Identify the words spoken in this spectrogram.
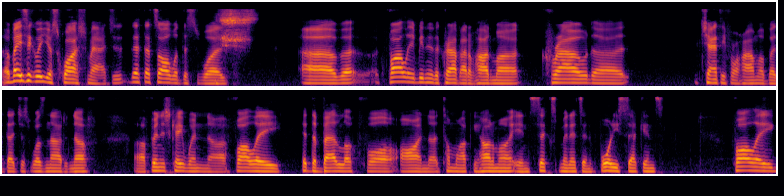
uh, basically your squash match. That, that's all what this was. Uh, Fale beating the crap out of Honma. Crowd uh, chanting for Honma, but that just was not enough. Uh, finish came when uh, Fale hit the bad luck fall on uh, Tomoaki in six minutes and 40 seconds. Fale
